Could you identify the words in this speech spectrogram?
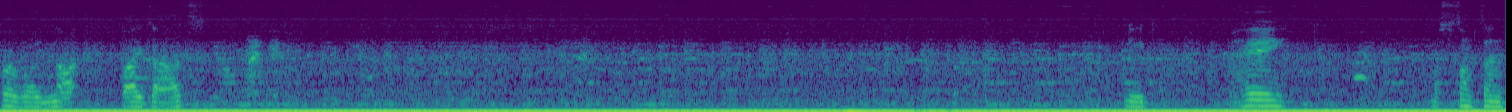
Probably not by gods. Need hay or something.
